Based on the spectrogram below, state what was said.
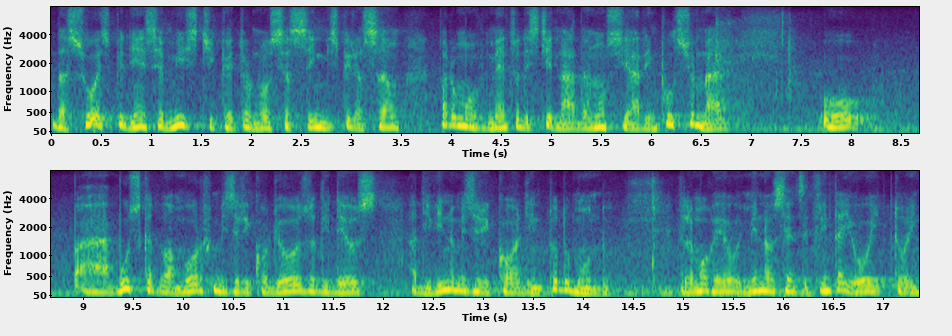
da sua experiência mística e tornou-se assim inspiração para um movimento destinado a anunciar e impulsionar o, a busca do amor misericordioso de Deus, a divina misericórdia em todo o mundo. Ela morreu em 1938 em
